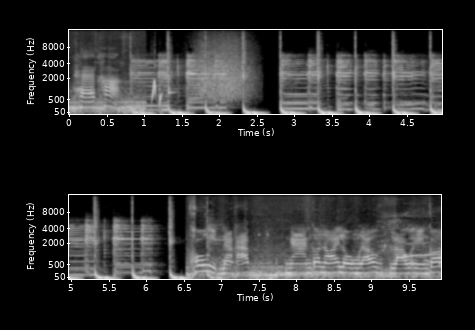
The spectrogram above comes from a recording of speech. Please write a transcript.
สแท้ค่ะ โควิดนะครับ งานก็น้อยลงแล้วเราเองก็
